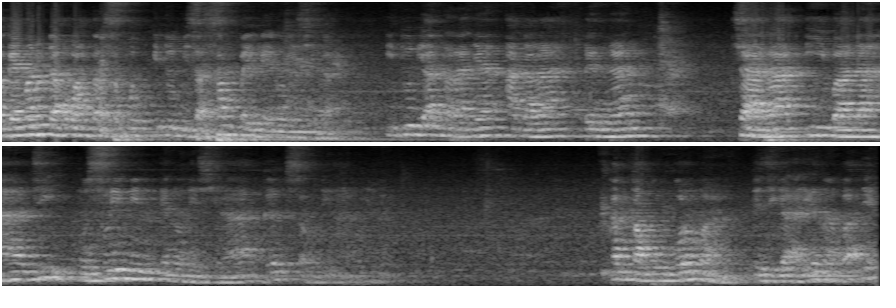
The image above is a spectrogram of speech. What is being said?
bagaimana dakwah tersebut itu bisa sampai ke Indonesia? Itu di antaranya adalah dengan cara ibadah haji muslimin Indonesia ke Saudi Arabia. Kan kampung kurma di jika air apa ya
